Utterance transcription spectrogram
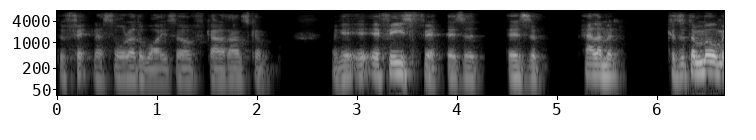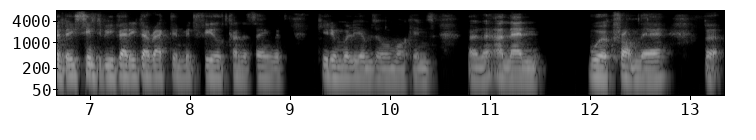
the fitness or otherwise of Gareth Anscombe. I- if he's fit, there's a there's a element because at the moment they seem to be very direct in midfield kind of thing with Keiran Williams and Watkins, and and then work from there. But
